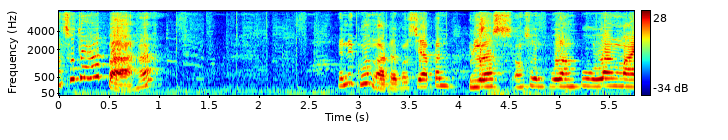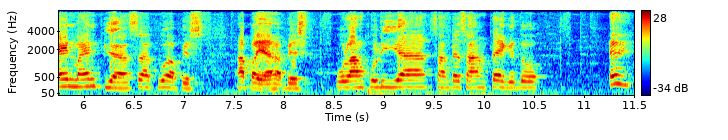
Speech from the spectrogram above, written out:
Maksudnya apa hah? Ini gua nggak ada persiapan belas langsung pulang-pulang main-main biasa gua habis apa ya habis pulang kuliah santai-santai gitu. Eh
